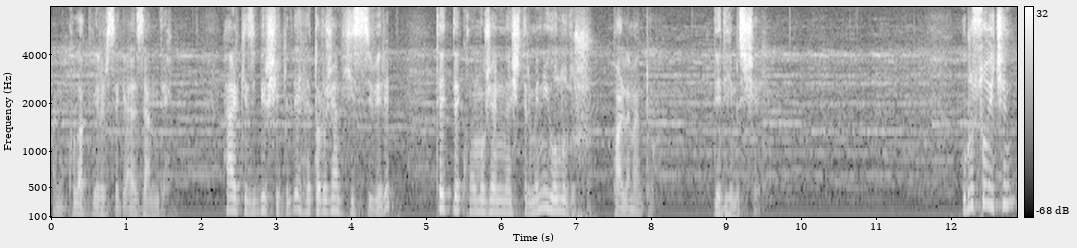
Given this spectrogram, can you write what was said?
hani kulak verirsek elzemdi. Herkesi bir şekilde heterojen hissi verip tek tek homojenleştirmenin yoludur parlamento dediğimiz şey. Rousseau için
